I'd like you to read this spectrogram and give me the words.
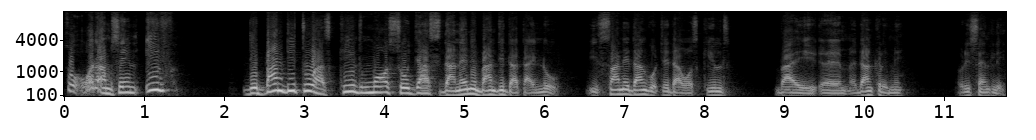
So what I'm saying, if the bandit who has killed more soldiers than any bandit that I know is Sani Dangote that was killed by um, Dankremi recently.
